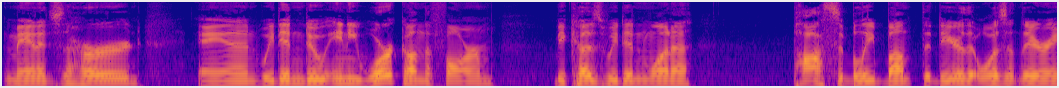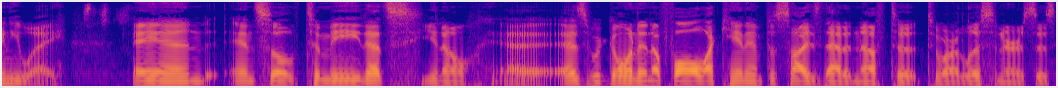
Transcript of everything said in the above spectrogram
manage the herd, and we didn't do any work on the farm because we didn't want to possibly bump the deer that wasn't there anyway. And and so to me, that's you know, uh, as we're going into fall, I can't emphasize that enough to, to our listeners. Is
